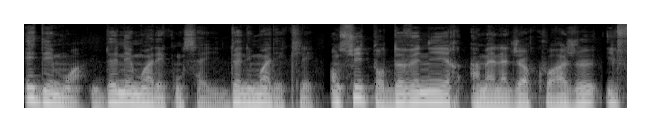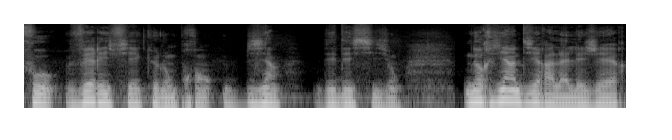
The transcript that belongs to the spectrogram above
aidez-moi, donnez-moi des conseils, donnez-moi des clés. Ensuite, pour devenir un manager courageux, il faut vérifier que l'on prend bien des décisions ne rien dire à la légère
